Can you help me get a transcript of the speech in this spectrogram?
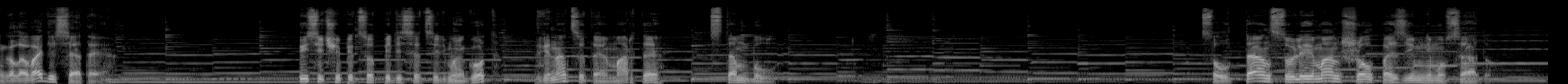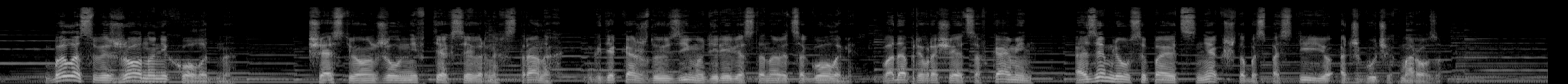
Глава 10. 1557 год, 12 марта, Стамбул. Султан Сулейман шел по зимнему саду. Было свежо, но не холодно. К счастью, он жил не в тех северных странах, где каждую зиму деревья становятся голыми, вода превращается в камень, а землю усыпает снег, чтобы спасти ее от жгучих морозов.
